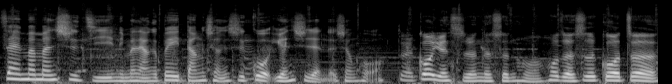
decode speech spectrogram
在慢慢市集，你们两个被当成是过原始人的生活，对，过原始人的生活，或者是过这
